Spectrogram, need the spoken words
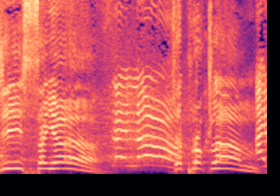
Dis Seigneur, Lord, je proclame I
